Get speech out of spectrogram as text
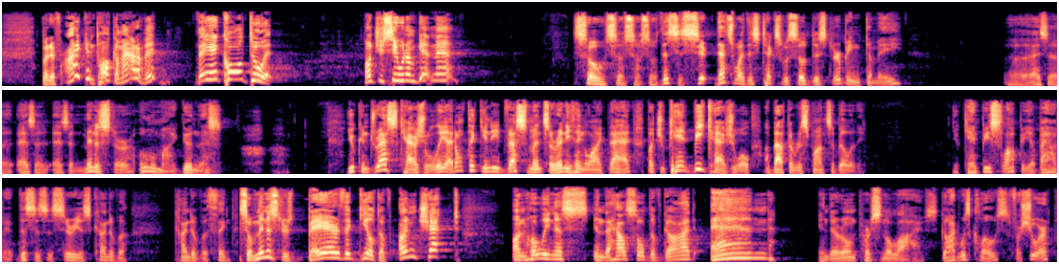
But if I can talk them out of it, they ain't called to it. Don't you see what I'm getting at? So, so, so, so this is, that's why this text was so disturbing to me uh, as, a, as, a, as a minister. Oh my goodness. You can dress casually. I don't think you need vestments or anything like that, but you can't be casual about the responsibility. You can't be sloppy about it. This is a serious kind of a kind of a thing. So ministers bear the guilt of unchecked unholiness in the household of God and in their own personal lives. God was close, for sure.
